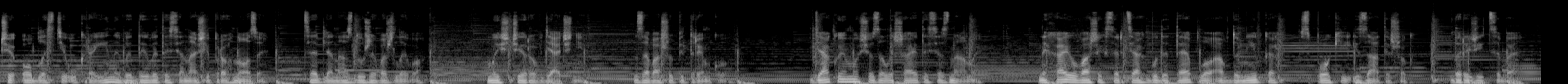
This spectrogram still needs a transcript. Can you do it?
чи області України ви дивитеся наші прогнози. Це для нас дуже важливо. Ми щиро вдячні за вашу підтримку. Дякуємо, що залишаєтеся з нами. Нехай у ваших серцях буде тепло, а в домівках спокій і затишок. Бережіть себе.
